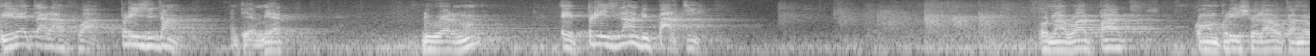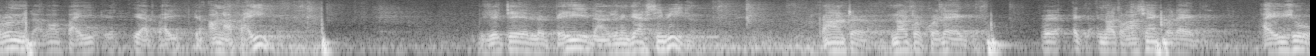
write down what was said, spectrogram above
il est à la fois président intérimaire du gouvernement et président du parti. Pour n'avoir pas compris cela au Cameroun, nous avons failli, on a failli. J'étais le pays dans une guerre civile. Quand notre collègue, notre ancien collègue, Aïjo,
